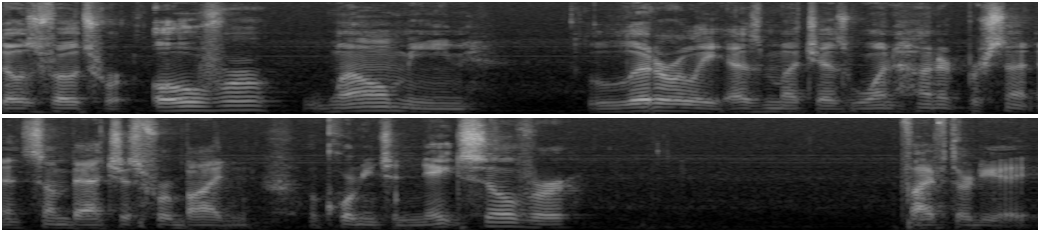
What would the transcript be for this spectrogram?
those votes were overwhelming, literally as much as 100% in some batches for Biden, according to Nate Silver, 538.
